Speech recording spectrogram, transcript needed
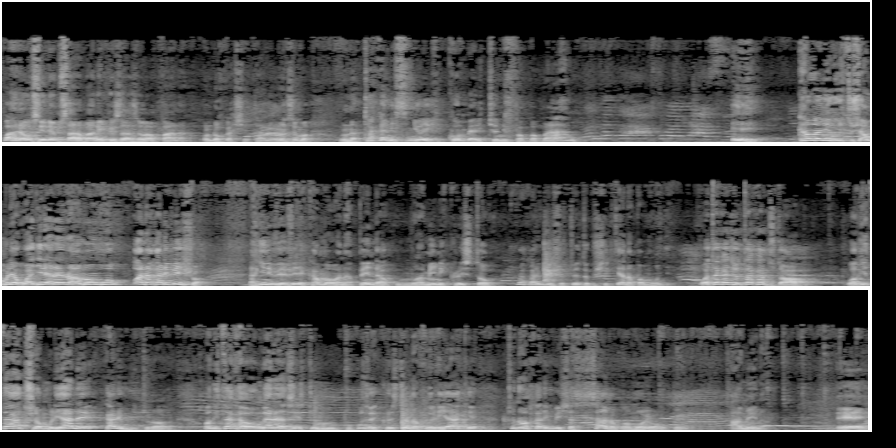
bwana usiende msalabani. Kristo anasema hapana ondoka shetani. Anasema unataka nisinywe kikombe alichonipa baba yangu? Eh kama ni kutushambulia kwa ajili ya neno la Mungu wanakaribishwa. Lakini vile vile kama wanapenda kumwamini Kristo wanakaribishwa tuweze kushirikiana pamoja. Watakachotaka tutawapa. Wakitaka tushambuliane karibu tunawaka wakitaka waungane na sisi tumtukuze Kristo na kweli yake tunawakaribisha sana kwa moyo wa upendo. Amina. Eh.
